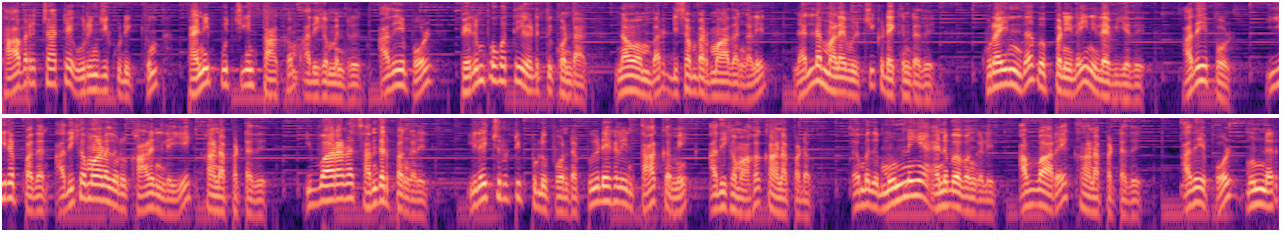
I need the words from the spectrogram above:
தாவரச்சாற்றை உறிஞ்சி குடிக்கும் பனிப்பூச்சியின் தாக்கம் அதிகம் என்று அதேபோல் பெரும்போகத்தை எடுத்துக்கொண்டால் நவம்பர் டிசம்பர் மாதங்களில் நல்ல மலைவீழ்ச்சி கிடைக்கின்றது. குறைந்த வெப்பநிலை நிலவியது. அதேபோல் ஈரப்பதன் அதிகமானதொரு காலநிலையே காணப்பட்டது. இவ்வாறான சந்தர்ப்பங்களில் இலைச்சுருட்டி புழு போன்ற பீடைகளின் தாக்கமே அதிகமாக காணப்படும். எமது முன்னைய அனுபவங்களில் அவ்வாறே காணப்பட்டது. அதேபோல் முன்னர்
